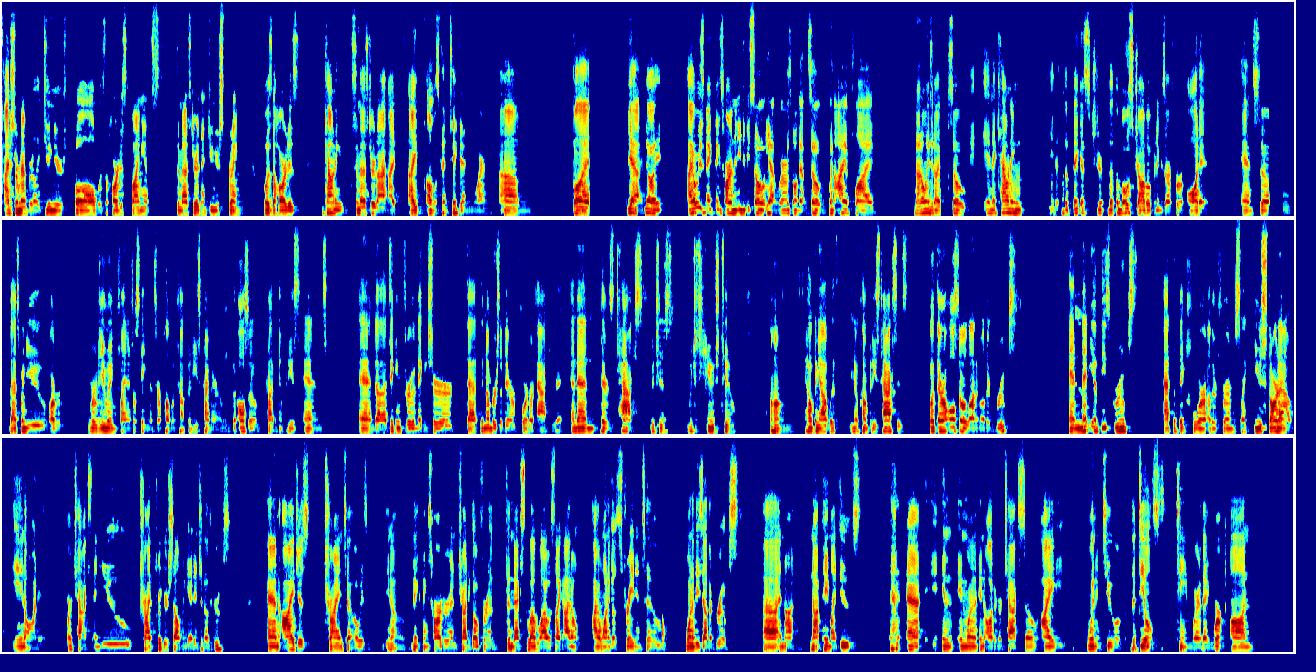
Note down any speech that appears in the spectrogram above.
I just remember like junior fall was the hardest finance semester, then junior spring was the hardest accounting semester, and I I, I almost couldn't take it anymore. Um, but yeah, no, I, I always make things harder than they need to be. So yeah, where I was going down. So when I applied, not only did I so in accounting, the biggest the, the most job openings are for audit, and so that's when you are reviewing financial statements for public companies primarily, but also private companies, and and uh, digging through and making sure that the numbers that they report are accurate. And then there's tax, which is which is huge too, um, helping out with you know companies' taxes. But there are also a lot of other groups, and many of these groups at the big four, other firms, like you start out in audit or tax, and you try to prove yourself and get into those groups. And I just trying to always you know make things harder and try to go for the next level. I was like, I don't, I want to go straight into one of these other groups uh, and not not pay my dues in in one in audit or tax. So I went into the deals team where they worked on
